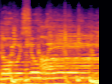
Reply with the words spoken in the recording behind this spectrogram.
Goes away.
